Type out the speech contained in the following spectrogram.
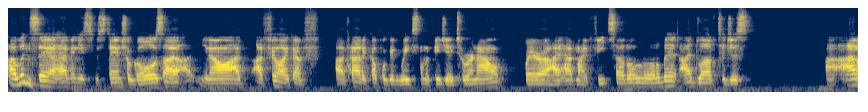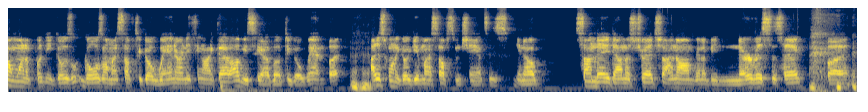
I wouldn't say I have any substantial goals. I, you know, I, I feel like I've I've had a couple good weeks on the PGA Tour now, where I have my feet settled a little bit. I'd love to just. I don't want to put any goals goals on myself to go win or anything like that. Obviously, I'd love to go win, but mm-hmm. I just want to go give myself some chances. You know, Sunday down the stretch, I know I'm going to be nervous as heck, but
